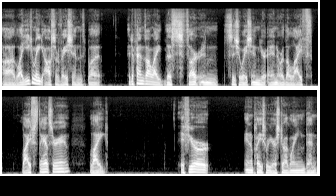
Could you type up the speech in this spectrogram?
Uh, like you can make observations, but it depends on like the certain situation you're in or the life life stance you're in. Like if you're in a place where you're struggling, then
